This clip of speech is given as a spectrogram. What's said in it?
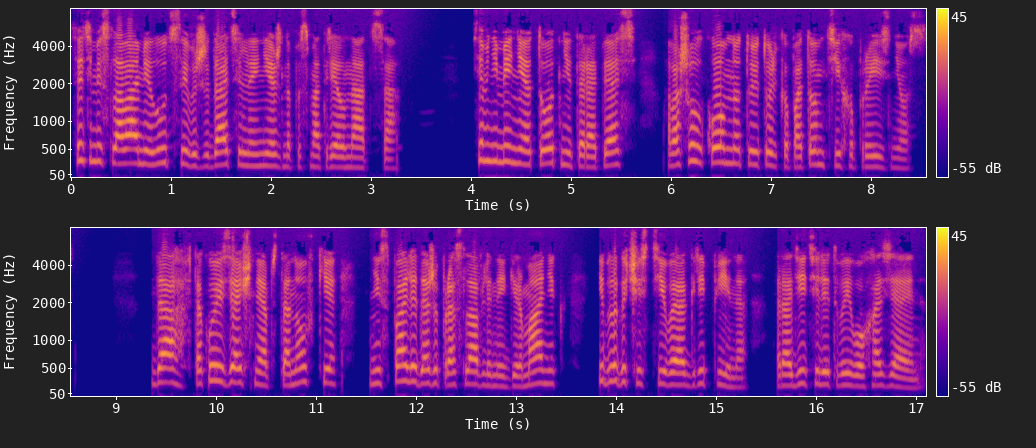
С этими словами Луций выжидательно и нежно посмотрел на отца. Тем не менее тот, не торопясь, вошел в комнату и только потом тихо произнес. «Да, в такой изящной обстановке не спали даже прославленный Германик и благочестивая Агриппина, родители твоего хозяина».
